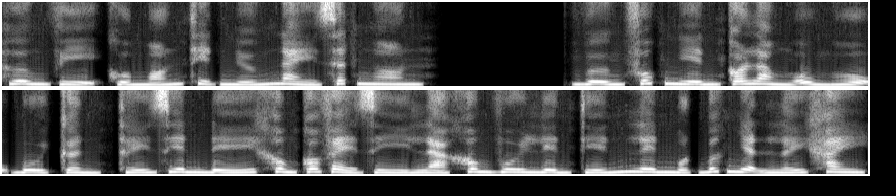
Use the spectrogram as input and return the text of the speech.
hương vị của món thịt nướng này rất ngon. Vương Phúc Niên có lòng ủng hộ Bùi Cẩn, thấy Diên Đế không có vẻ gì là không vui liền tiến lên một bước nhận lấy khay,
